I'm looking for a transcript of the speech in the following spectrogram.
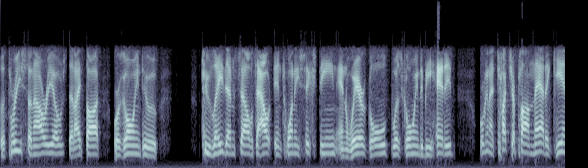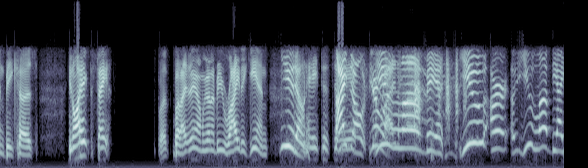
the three scenarios that I thought were going to to lay themselves out in 2016 and where gold was going to be headed. We're going to touch upon that again because you know I hate to say it, but but I think I'm going to be right again. You don't hate to say I it. don't. You're you right. love me. you are. You love the "I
